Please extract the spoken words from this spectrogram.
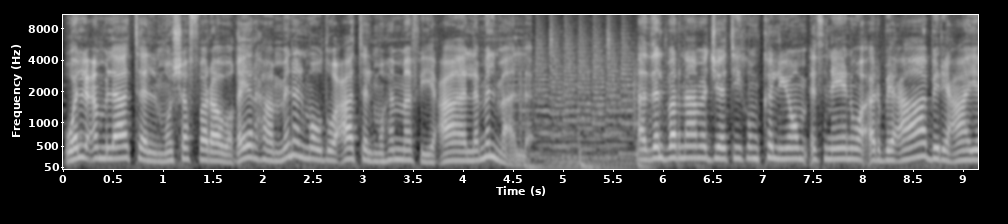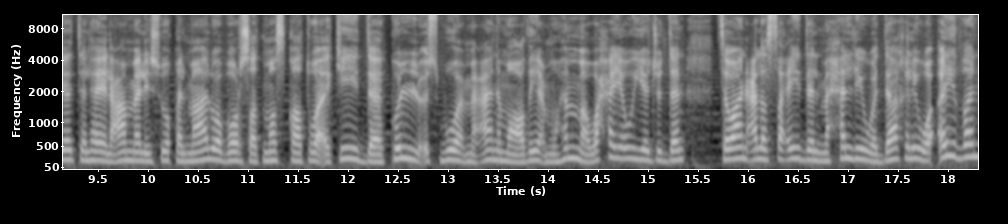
والعملات المشفرة وغيرها من الموضوعات المهمة في عالم المال. هذا البرنامج يأتيكم كل يوم اثنين وأربعاء برعاية الهيئة العامة لسوق المال وبورصة مسقط. وأكيد كل أسبوع معنا مواضيع مهمة وحيوية جدا سواء على الصعيد المحلي والداخلي وأيضا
